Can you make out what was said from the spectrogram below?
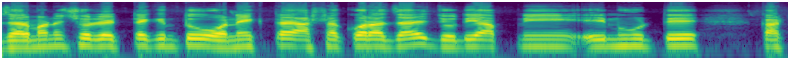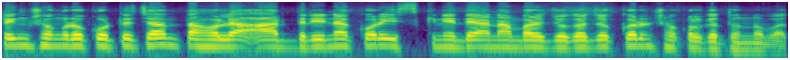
জার্মানিসের রেটটা কিন্তু অনেকটাই আশা করা যায়। যদি আপনি এই মুহূর্তে কাটিং সংগ্রহ করতে চান, তাহলে আর দেরি না করে স্ক্রিনে দেওয়া নাম্বারে যোগাযোগ করেন। সকলকে ধন্যবাদ।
